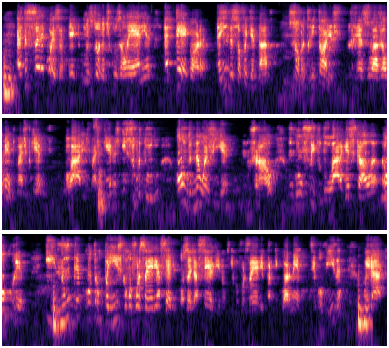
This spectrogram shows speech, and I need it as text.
Uhum. A terceira coisa é que uma zona de exclusão aérea, até agora, ainda só foi tentado sobre territórios razoavelmente mais pequenos, ou áreas mais Sim. pequenas, e, sobretudo, onde não havia, no geral, um conflito de larga escala a ocorrer e nunca contra um país com uma força aérea a sério. Ou seja, a Sérvia não tinha uma força aérea particularmente desenvolvida, o uhum. Iraque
